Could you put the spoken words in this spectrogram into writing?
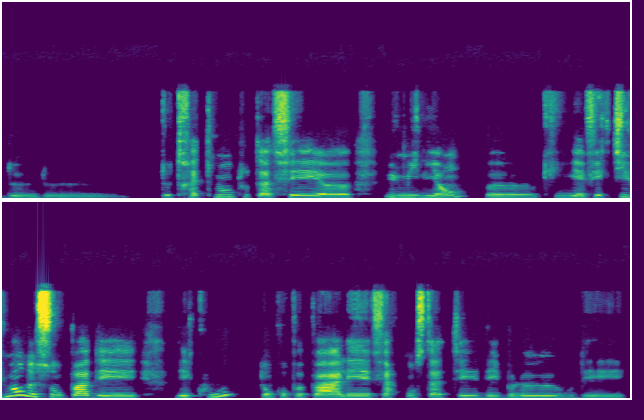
de, de, traitements tout à fait euh, humiliants, euh, qui effectivement ne sont pas des, des coups, donc on ne peut pas aller faire constater des bleus ou des,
